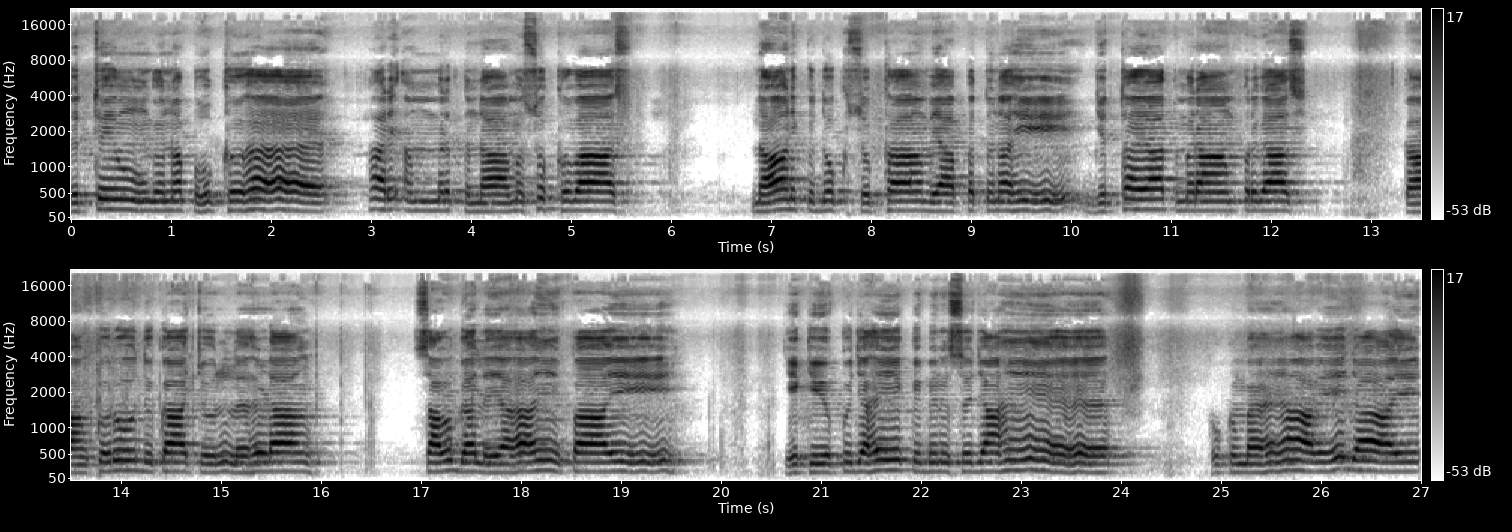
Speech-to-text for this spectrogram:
ਤਿੱਥੇ ਊਂਗ ਨ ਭੁਖ ਹੈ, ਹਰਿ ਅੰਮ੍ਰਿਤ ਨਾਮ ਸੁਖ ਵਾਸ। ਨਾਨਕ ਦੁਖ ਸੁਖਾ ਵਿਆਪਤ ਨਹੀਂ, ਜਿਥਾ ਆਤਮ ਰਾਮ ਪ੍ਰਗਾਸ। ਕਾਮ ਕ੍ਰੋਧ ਕਾ ਚੁਲਹੜਾ ਸਭ ਗਲ ਆਏ ਪਾਏ। ਇਕ ਉਪਜਹਿ ਇਕ ਬਿਨ ਸਜਾਹੇ ਹੁਕਮ ਆਵੇ ਜਾਏ।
